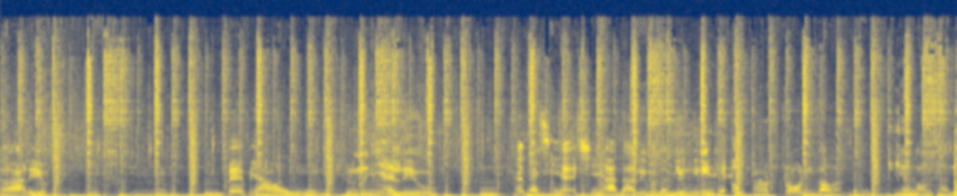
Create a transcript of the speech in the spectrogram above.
ဒါကလေပဲပြားကိုလူလူညံ့လေးကိုနှမ်းပတ်ချင်ရဲ့အချင်းရတာလေးမှာတော့မြူကြီးလေးထည့်အုပ်ထားတော့တော်လေးကောင်းလားအရင်ကောင်းစား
